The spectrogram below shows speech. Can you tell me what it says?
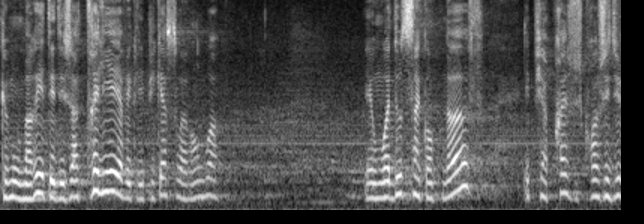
que mon mari était déjà très lié avec les Picasso avant moi. Et au mois d'août 59, et puis après, je crois j'ai dû,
